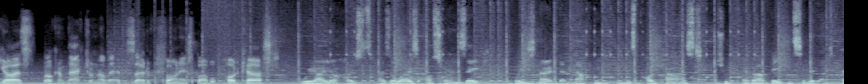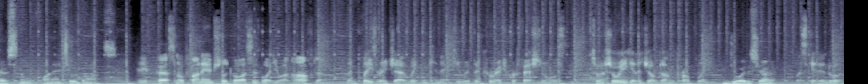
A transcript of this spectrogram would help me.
guys, welcome back to another episode of the Finance Bible podcast. We are your hosts, as always, Oscar and Zeke. Please note that nothing in this podcast should ever be considered as personal financial advice. And if personal financial advice is what you are after, then please reach out we can connect you with the correct professionals to ensure you get the job done properly. Enjoy the show. Let's get into it.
